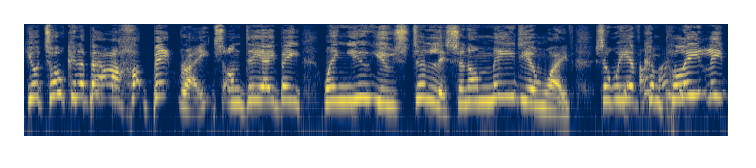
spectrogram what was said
you're talking about a bit rates on DAB when you used to listen on medium wave. So we have completely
